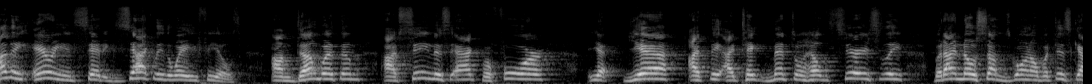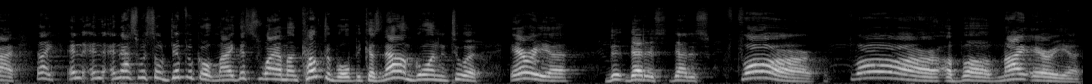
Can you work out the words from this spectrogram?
I think Arian said exactly the way he feels. I'm done with him. I've seen this act before. Yeah, yeah, I think I take mental health seriously, but I know something's going on with this guy. Like, and, and, and that's what's so difficult, Mike. This is why I'm uncomfortable because now I'm going into an area that, that is that is far, far above my area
